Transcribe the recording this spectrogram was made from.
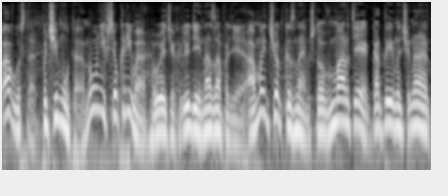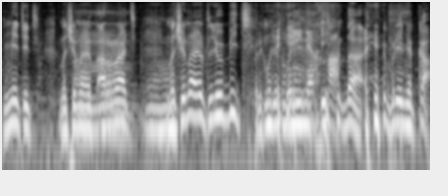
августа. Почему-то. Ну, у них все криво, у этих людей на Западе. А мы четко знаем, что в марте коты начинают метить, начинают орать, начинают любить. Приходит время Х. Да, время К.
